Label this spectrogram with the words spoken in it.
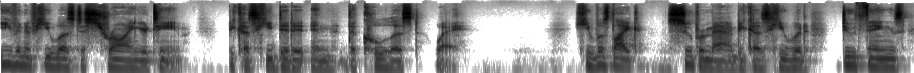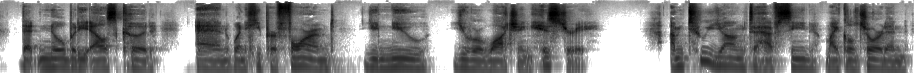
even if he was destroying your team, because he did it in the coolest way. He was like Superman because he would do things that nobody else could. And when he performed, you knew you were watching history. I'm too young to have seen Michael Jordan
